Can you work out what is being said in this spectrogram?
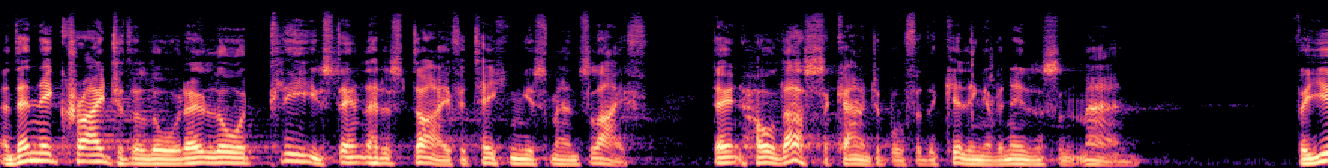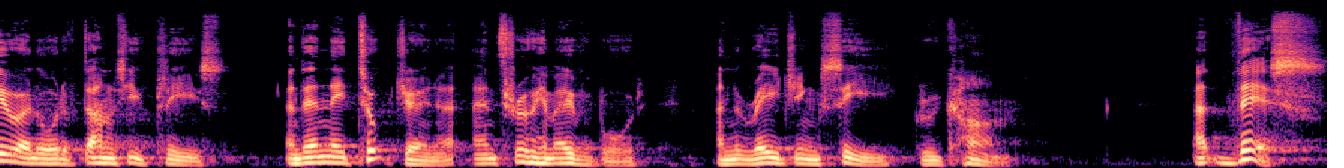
And then they cried to the Lord, Oh Lord, please don't let us die for taking this man's life. Don't hold us accountable for the killing of an innocent man. For you, O Lord, have done as you pleased. And then they took Jonah and threw him overboard and the raging sea grew calm. At this,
